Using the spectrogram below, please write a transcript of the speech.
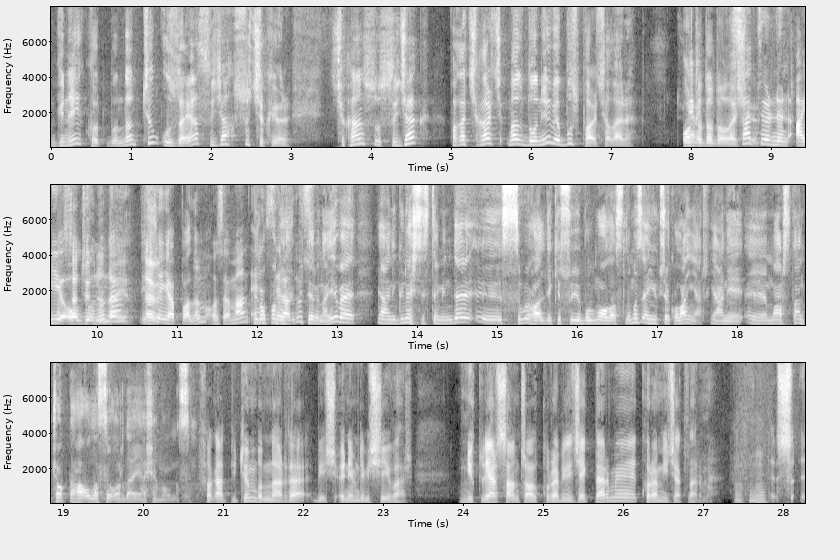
güney kutbundan tüm uzaya sıcak su çıkıyor. Çıkan su sıcak fakat çıkar çıkmaz donuyor ve buz parçaları ortada Evet. dolaşıyor. Satürn'ün ayı Satürn'ün olduğunu da ayı. bir Evet. şey yapalım o zaman. Europa da Enceladus Jüpiter'in ayı ve yani Güneş sisteminde e, sıvı haldeki suyu bulma olasılığımız en yüksek olan yer. Yani e, Mars'tan çok daha olası orada yaşam olması. Fakat bütün bunlarda bir ş- önemli bir şey var. Nükleer santral kurabilecekler mi, kuramayacaklar mı? S- e,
